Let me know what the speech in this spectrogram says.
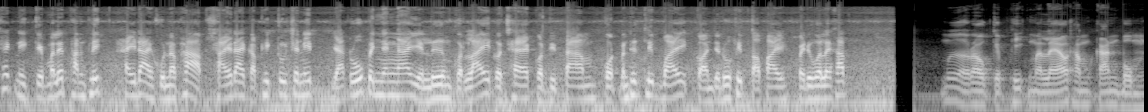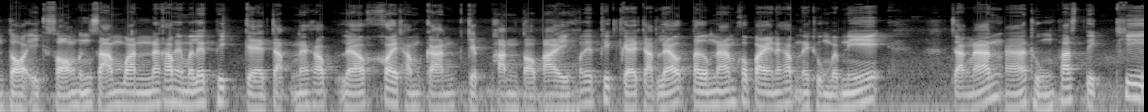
เทคนิคเก็บเมล็ดพันธุ์พริกให้ได้คุณภาพ ใช้ได้กับพริกทุกชนิด อยากรู้เป็นยังไงอย่าลืมกดไลค์กดแชร์กดติดตาม กดบันทึกคลิปไว้ก่อนจะดูคลิปต่อไปไปดูกันเลยครับ เมื่อเราเก็บพริกมาแล้วทำการบ่มต่ออีก 2-3 วันนะครับ ให้เมล็ดพริกแก่จัดนะครับ แล้วค่อยทำการเก็บพันธุ์ต่อไป เมล็ดพริกแก่จัดแล้วเติมน้ำเข้าไปนะครับในถุงแบบนี้จากนั้นหาถุงพลาสติกที่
